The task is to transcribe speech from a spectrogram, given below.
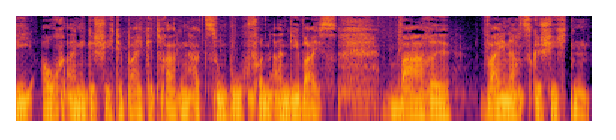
die auch eine Geschichte beigetragen hat zum Buch von Andy Weiß. Wahre Weihnachtsgeschichten.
